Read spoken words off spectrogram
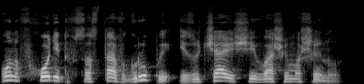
Он входит в состав группы, изучающей вашу машину.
